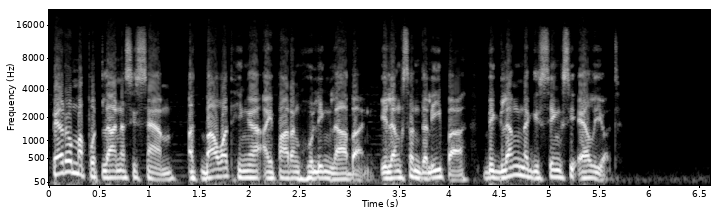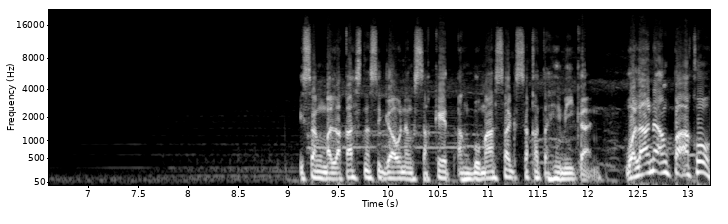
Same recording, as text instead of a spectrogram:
Pero maputla na si Sam at bawat hinga ay parang huling laban. Ilang sandali pa, biglang nagising si Elliot. Isang malakas na sigaw ng sakit ang bumasag sa katahimikan. Wala na ang paa ko!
